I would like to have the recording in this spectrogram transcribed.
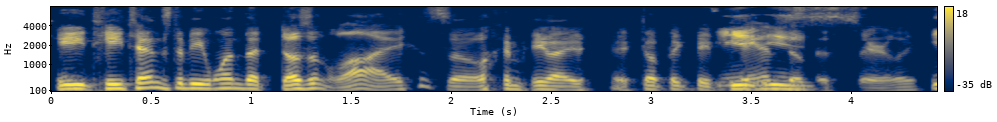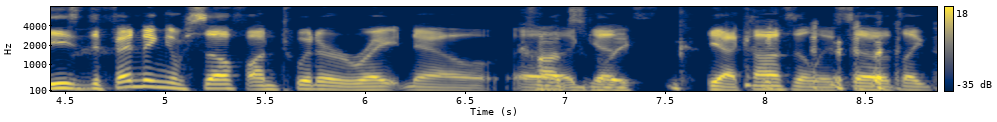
He he tends to be one that doesn't lie. So I mean, I, I don't think they've He- canned him he's- necessarily. he's defending himself on Twitter right now uh, Constantly. against yeah constantly. So it's like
